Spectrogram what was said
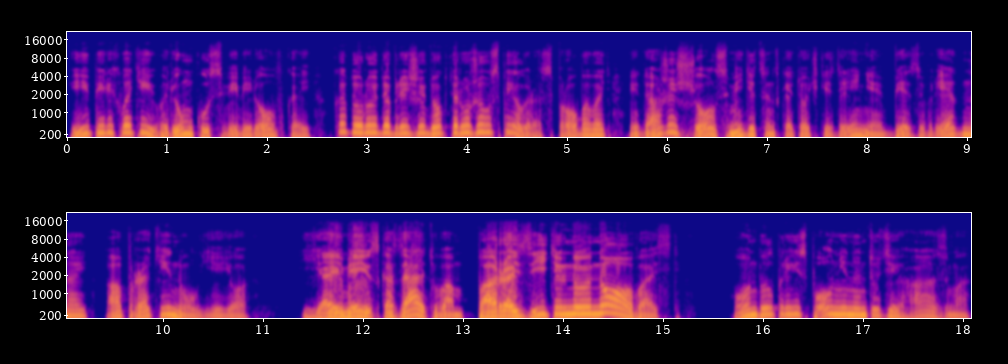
и перехватив рюмку с веревкой, которую добрейший доктор уже успел распробовать и даже счел с медицинской точки зрения безвредной, опрокинул ее. «Я имею сказать вам поразительную новость!» Он был преисполнен энтузиазма,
